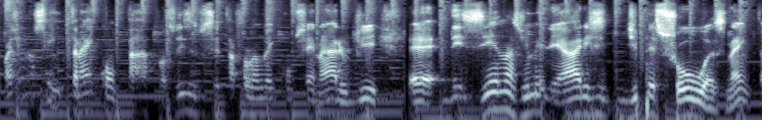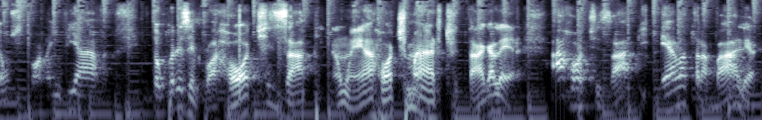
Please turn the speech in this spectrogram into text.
Imagina você entrar em contato, às vezes você está falando aí com um cenário de é, dezenas de milhares de pessoas, né? Então se torna inviável. Então, por exemplo, a WhatsApp não é a Hotmart, tá, galera? A WhatsApp, ela trabalha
